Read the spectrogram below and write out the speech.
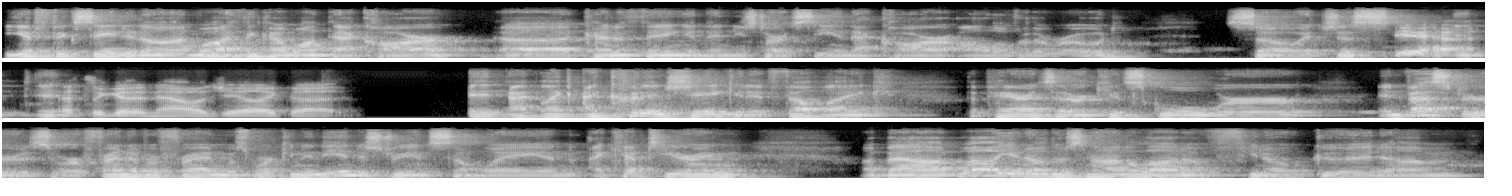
you get fixated on, well, I think I want that car uh, kind of thing. And then you start seeing that car all over the road. So it just, yeah, it, it, that's a good analogy. I like that. It I, like, I couldn't shake it. It felt like the parents at our kids' school were investors or a friend of a friend was working in the industry in some way. And I kept hearing about, well, you know, there's not a lot of, you know, good, um,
